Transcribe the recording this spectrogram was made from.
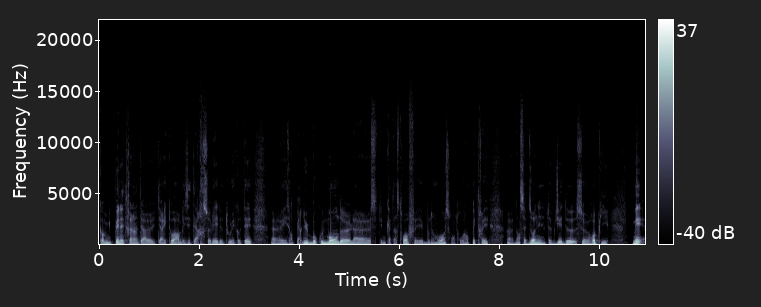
comme ils pénétraient l'intérieur du territoire, mais ils étaient harcelés de tous les côtés. Euh, ils ont perdu beaucoup de monde. C'était une catastrophe. Et au bout d'un moment, ils se sont retrouvés empêtrés dans cette zone et étaient obligés de se replier. Mais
